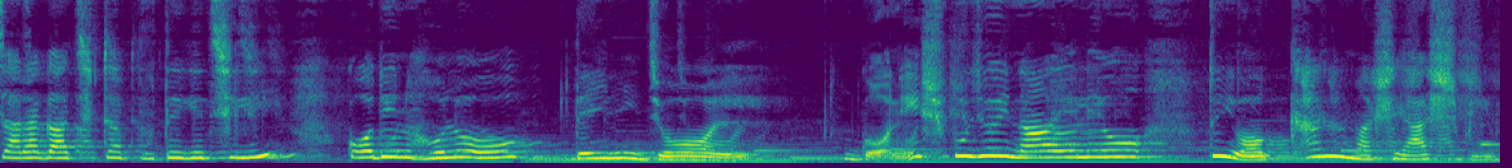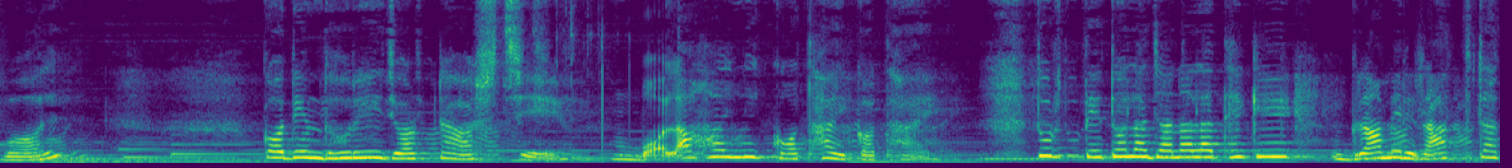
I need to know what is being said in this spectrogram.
চারা গাছটা পুঁতে গেছিলি, কদিন হলো দেইনি জল। গণেশ পুজোয় না এলেও তুই অঘ্রাণ মাসে আসবি বল? কদিন ধরেই জ্বরটা আসছে। বলা হয়নি কথায় কথায়। তোর তেতলা জানালা থেকে গ্রামের রাতটা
